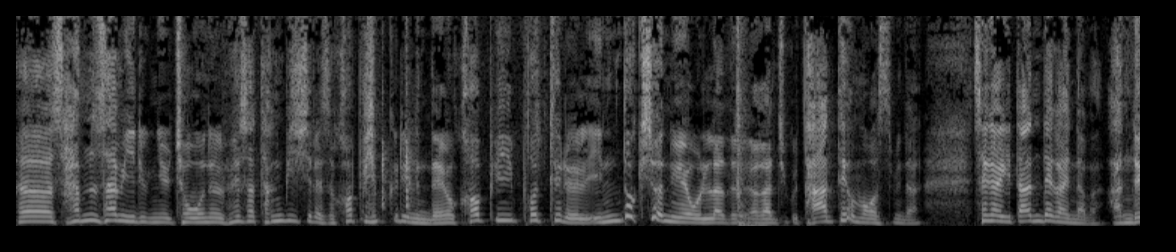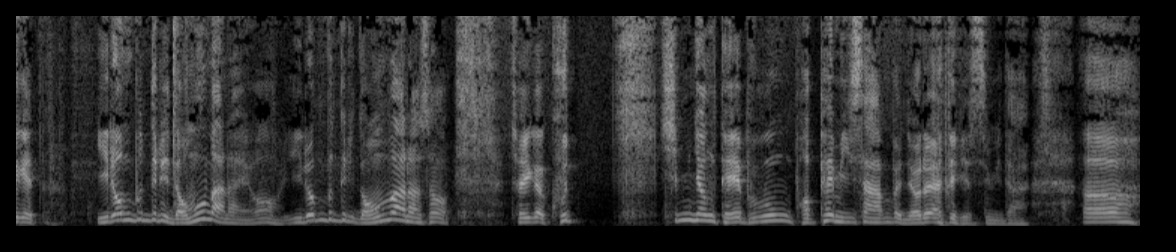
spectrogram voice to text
어, 3326님, 저 오늘 회사 탕비실에서 커피 끓이는데요. 커피 포트를 인덕션 위에 올려둬가지고 다 태워 먹었습니다. 생각이 딴 데가 있나 봐. 안 되겠다. 이런 분들이 너무 많아요. 이런 분들이 너무 많아서 저희가 굿 심령 대부흥 법회 미사 한번 열어야 되겠습니다. 어,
